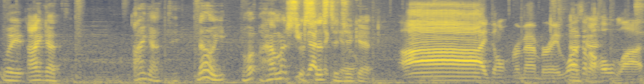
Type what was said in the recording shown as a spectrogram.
Wait, I got, I got the. No, you, how much You assist did you get? Ah, I don't remember. It wasn't Okay. a whole lot.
